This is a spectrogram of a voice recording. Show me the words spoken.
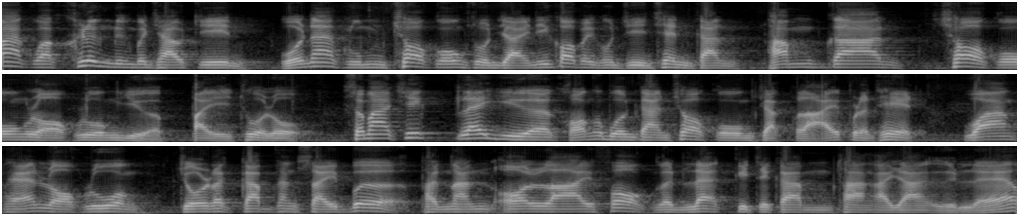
มากกว่าครึ่งหนึ่งเป็นชาวจีน หัวหน้ากลุ่มช่อโกงส่วนใหญ่นี้ก็เป็นคนจีนเช่นกันทำการช่อโกงหลอกลวงเหยื่อไปทั่วโลก สมาชิกและเหยื่อของกระบวนการช่อโกงจากหลายประเทศ วางแผนหลอกลวง โจรกรรมทางไซเบอร์ พนันออนไลน์ฟอกเงินและกิจกรรมทางอาญาอื่นแล้ว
